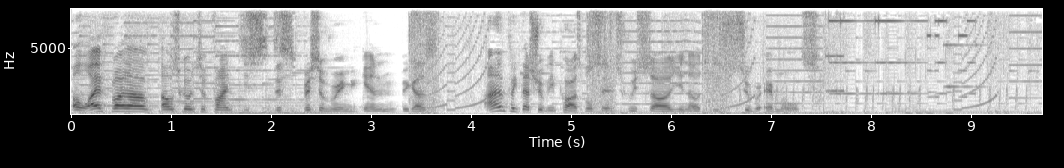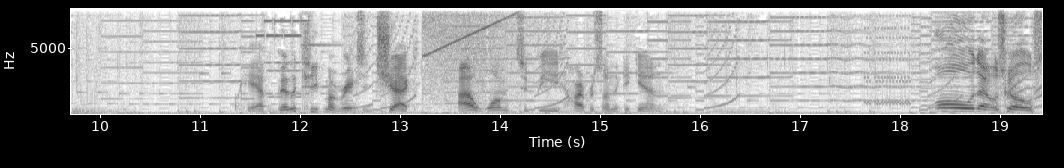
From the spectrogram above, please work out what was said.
Oh, I thought uh, I was going to find this, this special ring again, because I don't think that should be possible since we saw, you know, these super emeralds. Okay, I better keep my rings in check. I want to be hypersonic again. Oh, that was close.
